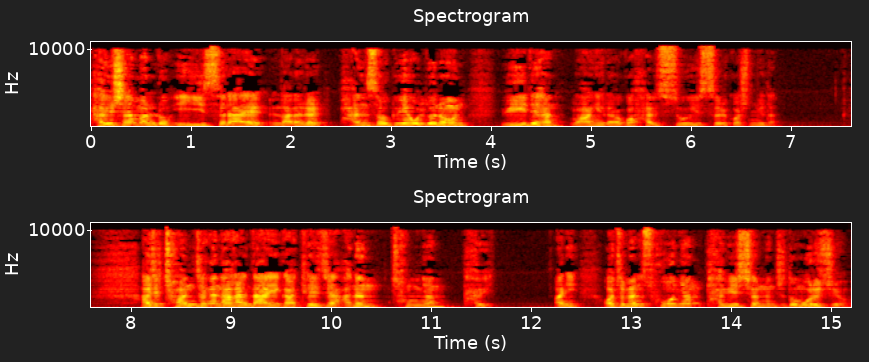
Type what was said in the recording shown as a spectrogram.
다윗이야말로 이 이스라엘 나라를 반석 위에 올려놓은 위대한 왕이라고 할 수 있을 것입니다. 아직 전쟁에 나갈 나이가 되지 않은 청년 다윗. 아니, 어쩌면 소년 다윗이었는지도 모르지요.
